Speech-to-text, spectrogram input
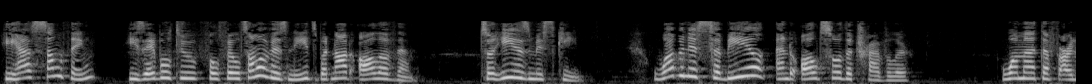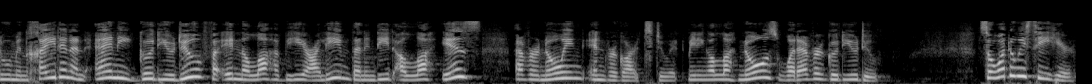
He has something, he's able to fulfill some of his needs, but not all of them. So he is miskin. Wabn is sabil, and also the traveler. وَمَا تَفْعَلُوا مِنْ خَيْرٍ and any good you do, فَإِنَّ اللَّهَ بِهِ عَلِيمٌ then indeed Allah is ever knowing in regards to it. Meaning Allah knows whatever good you do. So what do we see here?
